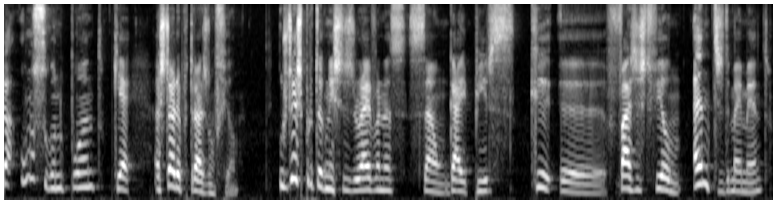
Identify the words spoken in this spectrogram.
há um segundo ponto que é a história por trás de um filme. Os dois protagonistas de Ravenous são Guy Pearce, que uh, faz este filme antes de Memento,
